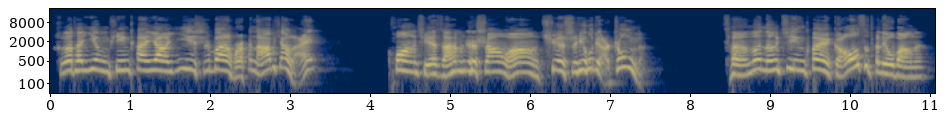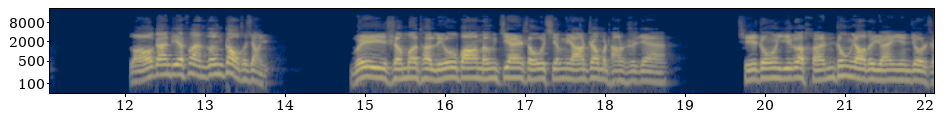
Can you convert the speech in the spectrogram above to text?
和他硬拼，看样一时半会儿还拿不下来。况且咱们这伤亡确实有点重啊，怎么能尽快搞死他刘邦呢？老干爹范增告诉项羽，为什么他刘邦能坚守荥阳这么长时间？其中一个很重要的原因就是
